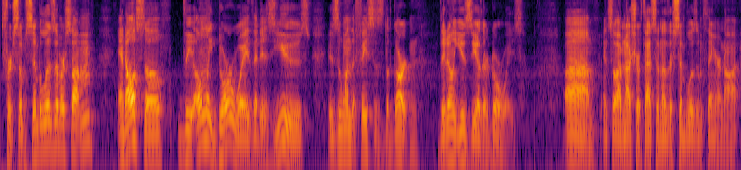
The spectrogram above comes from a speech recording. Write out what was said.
for some symbolism or something. And also, the only doorway that is used is the one that faces the garden. They don't use the other doorways. Um, and so I'm not sure if that's another symbolism thing or not.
